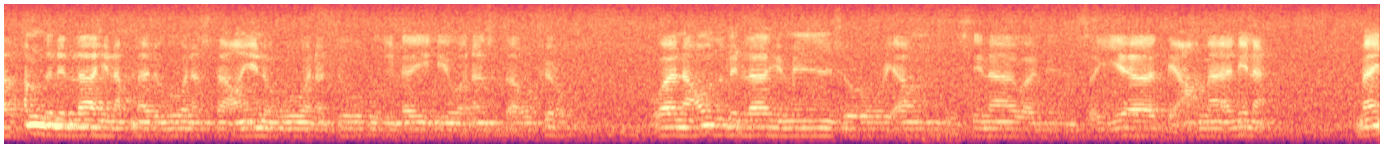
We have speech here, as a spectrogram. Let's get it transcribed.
الحمد لله نحمده ونستعينه ونتوب إليه ونستغفره ونعوذ بالله من شرور أنفسنا ومن سيئات أعمالنا. من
